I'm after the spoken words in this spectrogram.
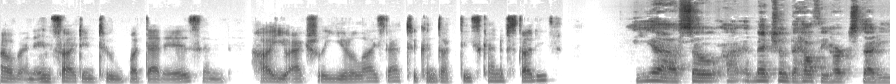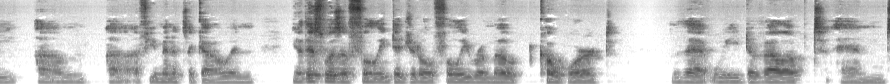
of an insight into what that is and how you actually utilize that to conduct these kind of studies? Yeah, so I mentioned the Healthy Heart Study um, uh, a few minutes ago, and you know this was a fully digital, fully remote cohort that we developed, and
